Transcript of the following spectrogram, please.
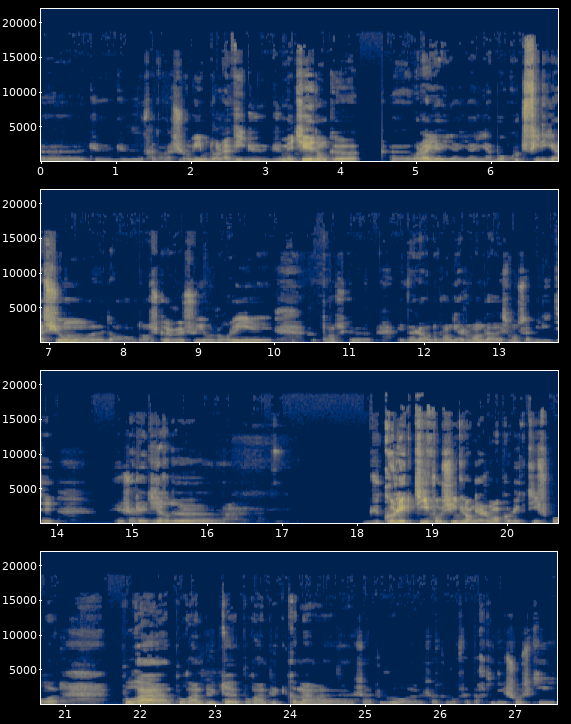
euh du, du, enfin dans la survie ou dans la vie du, du métier. Donc euh, euh voilà il y a, y, a, y a, beaucoup de filiation euh, dans, dans ce que je suis aujourd'hui et je pense que les valeurs de l'engagement de la responsabilité et j'allais dire de du collectif aussi, de l'engagement collectif pour pour un pour un but pour un but commun. ça a toujours ça a toujours fait partie des choses qui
